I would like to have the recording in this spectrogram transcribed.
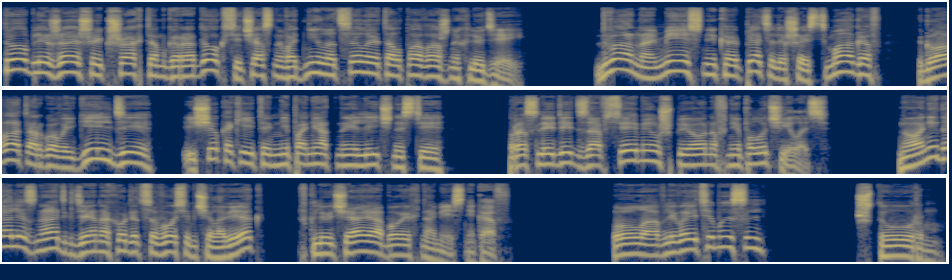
то ближайший к шахтам городок сейчас наводнила целая толпа важных людей. Два наместника, пять или шесть магов, глава торговой гильдии, еще какие-то непонятные личности. Проследить за всеми у шпионов не получилось. Но они дали знать, где находятся восемь человек, включая обоих наместников. Улавливаете мысль? Штурм.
